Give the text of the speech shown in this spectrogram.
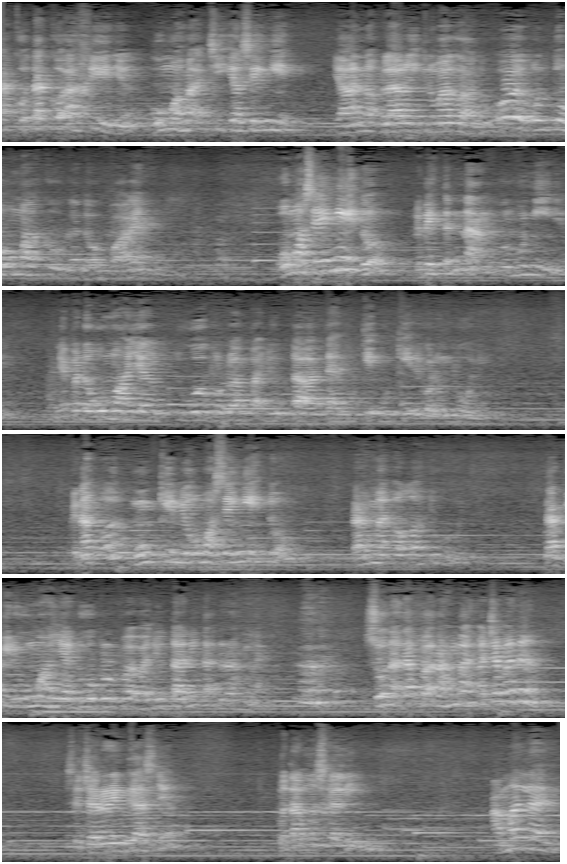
takut-takut akhirnya rumah makcik yang sengit yang anak berlari kena marah tu oi runtuh rumah aku kata apa kan. Rumah sengit tu lebih tenang penghuninya daripada rumah yang 2.4 juta atas bukit-bukit di Kuala Lumpur ni Kenapa? Mungkin di rumah sengit tu rahmat Allah turun. Tapi di rumah yang 24 juta ni tak ada rahmat. So nak dapat rahmat macam mana? Secara ringkasnya, pertama sekali amalan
